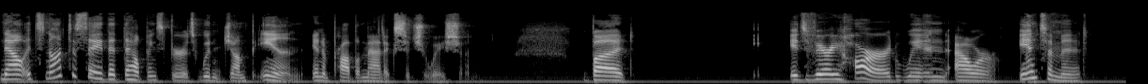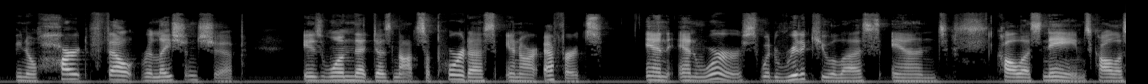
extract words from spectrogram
Now, it's not to say that the helping spirits wouldn't jump in in a problematic situation, but it's very hard when our intimate, you know, heartfelt relationship is one that does not support us in our efforts and and worse would ridicule us and call us names call us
